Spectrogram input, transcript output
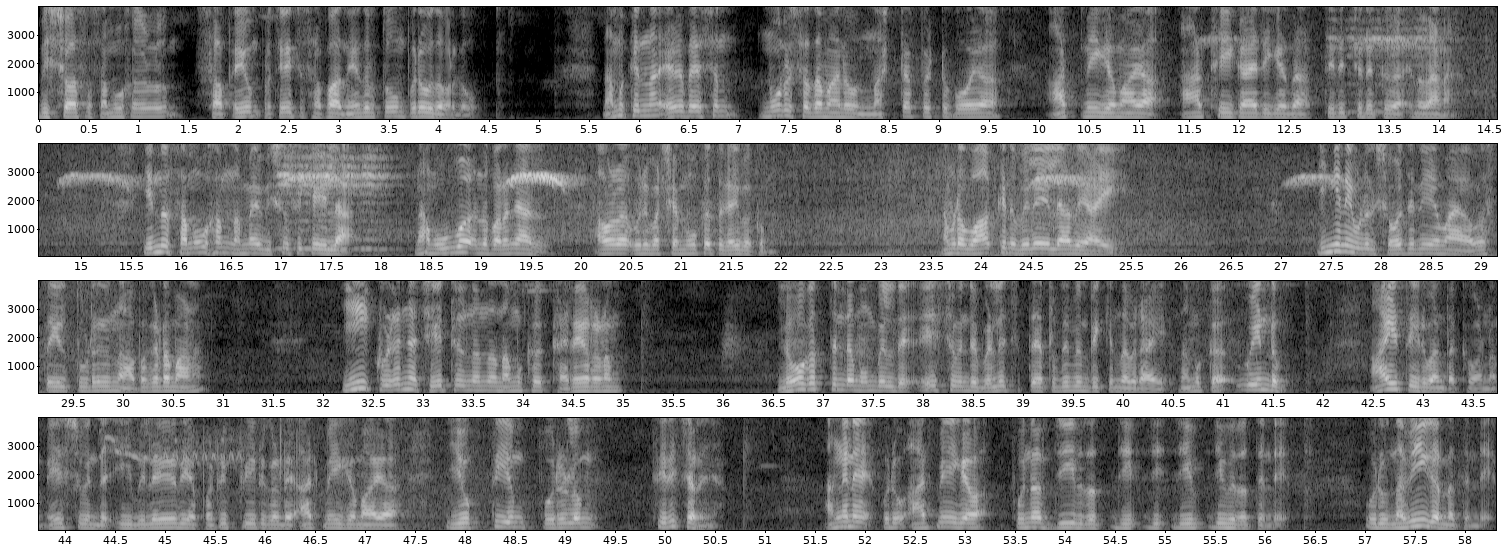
വിശ്വാസ സമൂഹങ്ങളും സഭയും പ്രത്യേകിച്ച് സഭാ നേതൃത്വവും പുരോഹിതവർഗവും. നമുക്കിന്ന് ഏകദേശം നൂറ് ശതമാനവും നഷ്ടപ്പെട്ടു പോയ ആത്മീകമായ ആധികാരികത തിരിച്ചെടുക്കുക എന്നതാണ്. ഇന്ന് സമൂഹം നമ്മെ വിശ്വസിക്കുകയില്ല നാം ഉവ്വ് എന്ന് പറഞ്ഞാൽ അവർ ഒരുപക്ഷെ മൂക്കത്ത് കൈവെക്കും. നമ്മുടെ വാക്കിന് വിലയില്ലാതെയായി. ഇങ്ങനെയുള്ളൊരു ശോചനീയമായ അവസ്ഥയിൽ തുടരുന്ന അപകടമാണ് ഈ കുഴഞ്ഞ ചേറ്റിൽ നിന്ന് നമുക്ക് കരയറണം. ലോകത്തിന്റെ മുമ്പിൽ യേശുവിന്റെ വെളിച്ചത്തെ പ്രതിബിംബിക്കുന്നവരായി നമുക്ക് വീണ്ടും ആയിത്തീരുവാൻ തക്കവണ്ണം യേശുവിന്റെ ഈ വിലയേറിയ പഠിപ്പീരുകളുടെ ആത്മീയമായ യുക്തിയും പൊരുളും തിരിച്ചറിഞ്ഞ് അങ്ങനെ ഒരു ആത്മീയ പുനർജീവിത ജീവിതത്തിന്റെ ഒരു നവീകരണത്തിന്റെ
